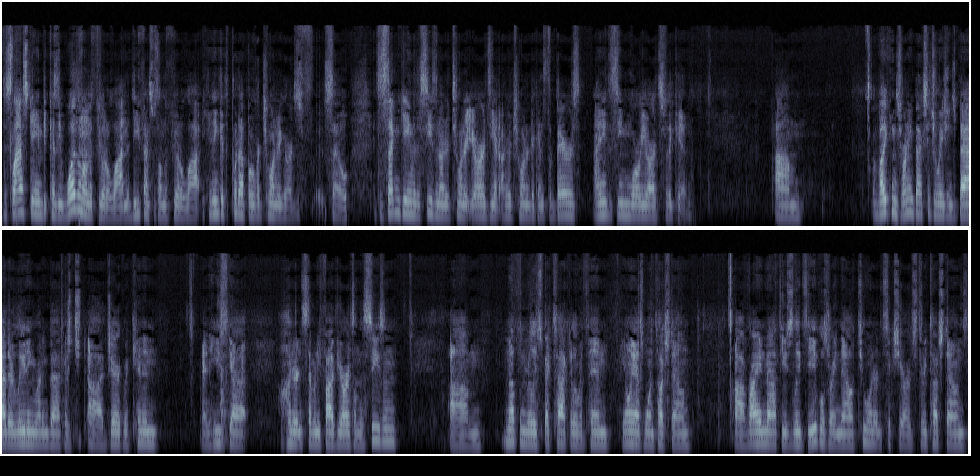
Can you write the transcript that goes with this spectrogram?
this last game, because he wasn't on the field a lot and the defense was on the field a lot, he didn't get to put up over 200 yards. So it's the second game of the season under 200 yards. He had under 200 against the Bears. I need to see more yards for the kid. Um, Vikings running back situation is bad. Their leading running back is uh, Jerick McKinnon and he's got 175 yards on the season. Um, nothing really spectacular with him. He only has one touchdown. Uh, Ryan Mathews leads the Eagles right now, 206 yards, three touchdowns.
